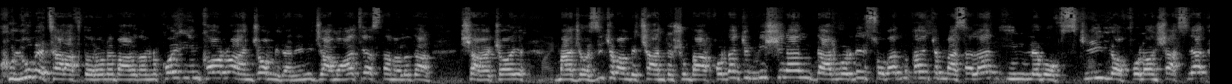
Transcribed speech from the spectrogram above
کلوب طرفداران برادران کوه این کار رو انجام میدن. یعنی جماعتی هستن حالا در شبکه های مجازی که من به چند تاشون برخوردن که میشینن در مورد این صحبت می‌کنن که مثلا این لبوفسکی یا فلان شخصیت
